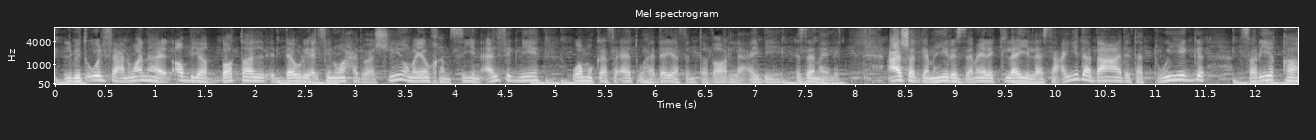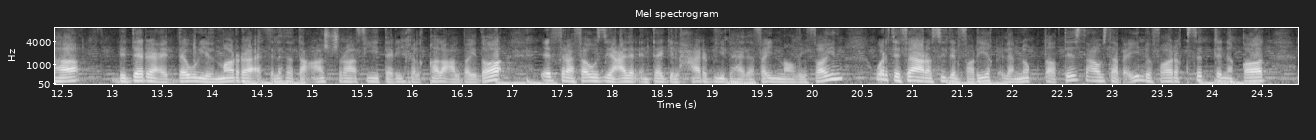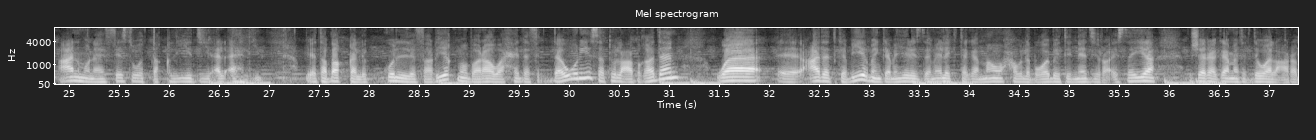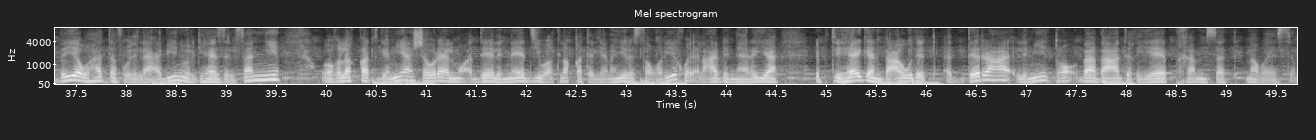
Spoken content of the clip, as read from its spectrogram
اللي بتقول في عنوانها الأبيض بطل الدوري 2021 و150 ألف جنيه ومكافآت وهدايا في انتظار لاعبي الزمالك. عاشت جماهير الزمالك ليلة سعيدة بعد تتويج فريقها بدرع الدوري المرة الثلاثة عشرة في تاريخ القلعة البيضاء إثر فوزه على الإنتاج الحربي بهدفين نظيفين وارتفاع رصيد الفريق إلى النقطة 79 بفارق ست نقاط عن منافسه التقليدي الأهلي. يتبقى لكل فريق مباراة واحدة في الدوري ستلعب غدا وعدد كبير من جماهير الزمالك تجمعوا حول بوابة النادي الرئيسية بشارع جامعة الدول العربية وهتفوا للاعبين والجهاز الفني وأغلقت جميع الشوارع المؤدية للنادي وأطلقت الجماهير الصواريخ والألعاب النارية ابتهاجا بعودة الدرع ل عقبة بعد غياب خمسة مواسم.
